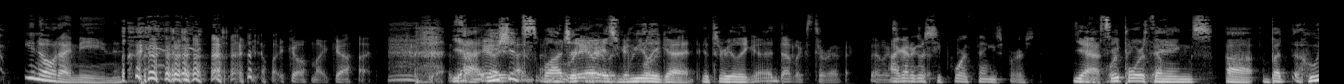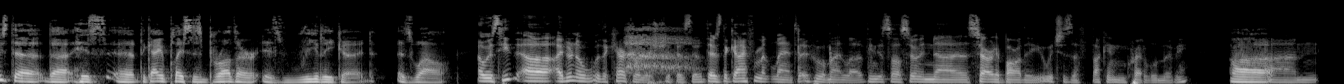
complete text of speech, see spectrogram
you know what I mean. like, oh my god. Yeah, So, you should I'm- I'm watch it. It's really good. It's really good. That looks terrific. That looks I got to go see Poor Things first. Yeah, see Poor Things, yeah. Uh, but who's the the his uh, the guy who plays his brother is really good as well. Oh, is he? Uh, I don't know what the character relationship is. Though. There's the guy from Atlanta, whom I love. He's also in uh, Sorry to Bother You, which is a fucking incredible movie. Uh, Um,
